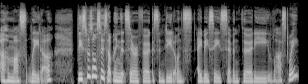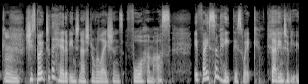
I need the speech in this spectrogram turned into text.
a Hamas leader. This was also something that Sarah Ferguson did on ABC's 7:30 last week. Mm. She spoke to the head of international relations for Hamas. It faced some heat this week, that interview.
